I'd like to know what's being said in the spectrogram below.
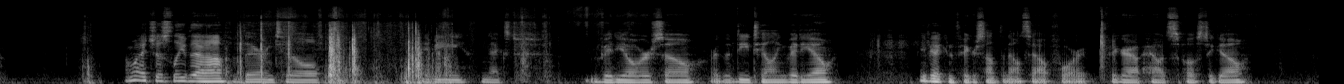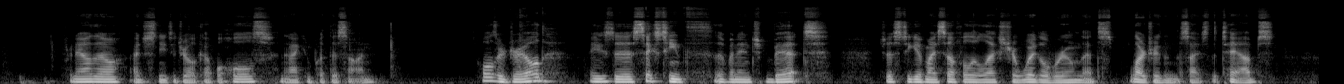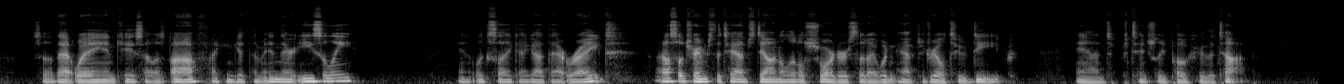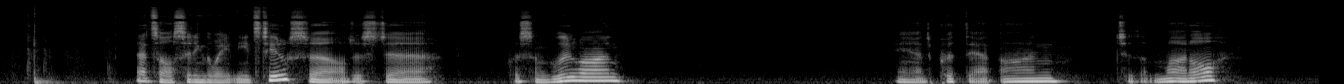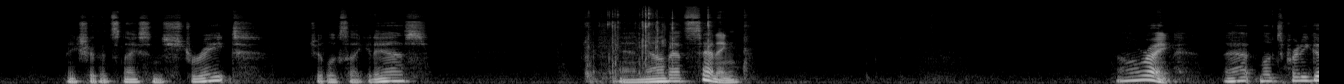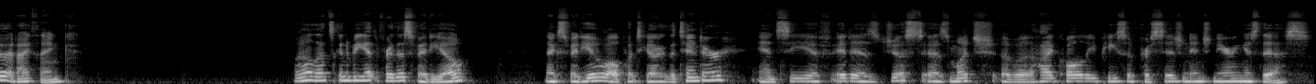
I might just leave that off of there until maybe next video or so, or the detailing video. Maybe I can figure something else out for it, figure out how it's supposed to go. For now though, I just need to drill a couple holes and then I can put this on. Holes are drilled. I used a 16th of an inch bit just to give myself a little extra wiggle room that's larger than the size of the tabs. So that way, in case I was off, I can get them in there easily and it looks like I got that right. I also trimmed the tabs down a little shorter so that I wouldn't have to drill too deep and potentially poke through the top. That's all sitting the way it needs to, so I'll just uh, put some glue on and put that on to the model. Make sure that's nice and straight, which it looks like it is. And now that's setting. All right, that looks pretty good, I think. Well, that's going to be it for this video. Next video, I'll put together the tender and see if it is just as much of a high quality piece of precision engineering as this.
